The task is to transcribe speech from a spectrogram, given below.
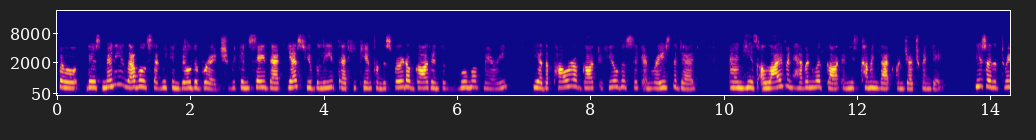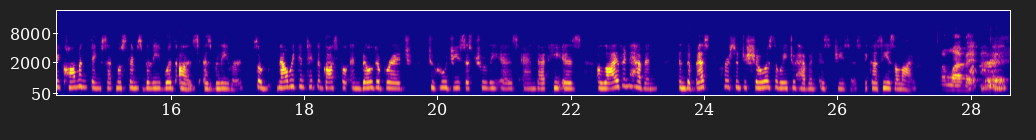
So there's many levels that we can build a bridge. We can say that yes, you believe that he came from the Spirit of God into the womb of Mary. He had the power of God to heal the sick and raise the dead, and he is alive in heaven with God, and he's coming back on Judgment Day. These are the three common things that Muslims believe with us as believers. So now we can take the gospel and build a bridge to who Jesus truly is, and that he is alive in heaven. And the best person to show us the way to heaven is Jesus because he is alive. I love it.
